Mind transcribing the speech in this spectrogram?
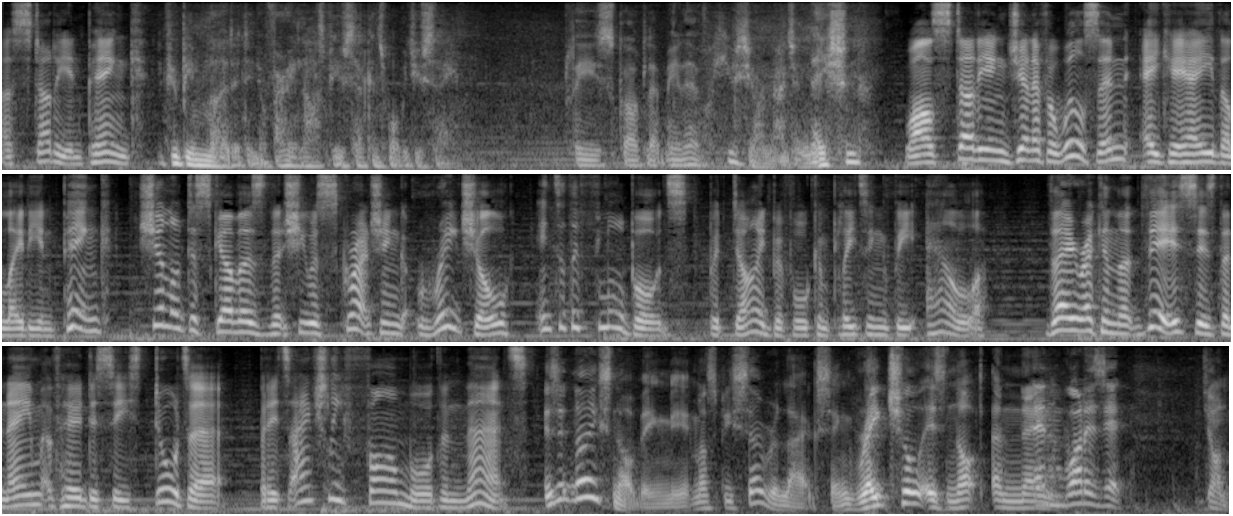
A study in pink. If you'd been murdered in your very last few seconds, what would you say? Please, God, let me live. Use your imagination. While studying Jennifer Wilson, aka the Lady in Pink, Sherlock discovers that she was scratching Rachel into the floorboards, but died before completing the L. They reckon that this is the name of her deceased daughter, but it's actually far more than that. Is it nice not being me? It must be so relaxing. Rachel is not a name. Then what is it? John,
